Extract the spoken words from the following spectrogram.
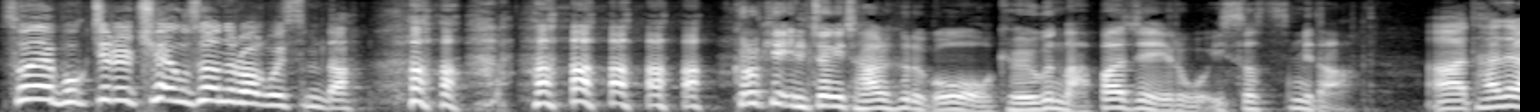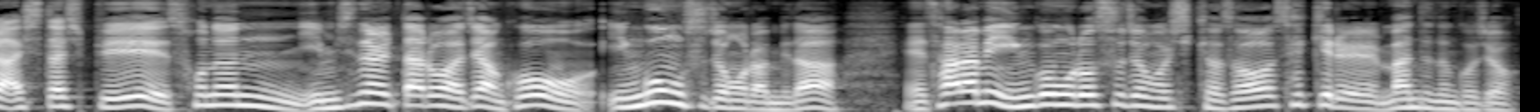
소의 복지를 최우선으로 하고 있습니다. 그렇게 일정이 잘 흐르고 교육은 막바지에 이르고 있었습니다. 아, 다들 아시다시피 소는 임신을 따로 하지 않고 인공 수정을 합니다. 예, 사람이 인공으로 수정을 시켜서 새끼를 만드는 거죠.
